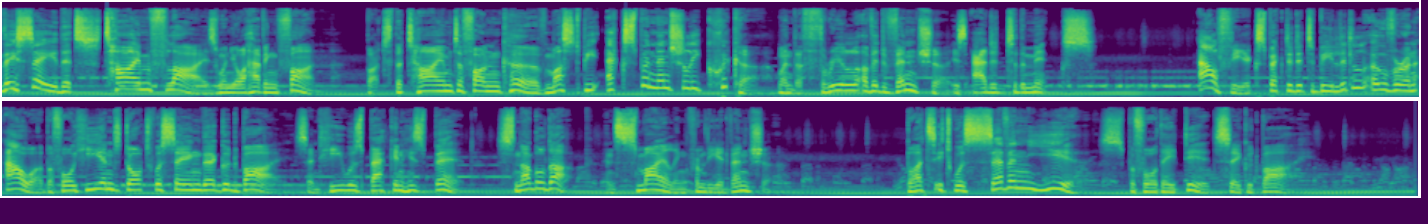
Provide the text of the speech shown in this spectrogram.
They say that time flies when you're having fun, but the time to fun curve must be exponentially quicker when the thrill of adventure is added to the mix. Alfie expected it to be little over an hour before he and Dot were saying their goodbyes, and he was back in his bed, snuggled up and smiling from the adventure. But it was seven years before they did say goodbye.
